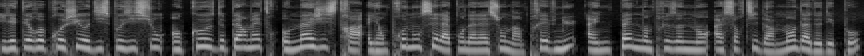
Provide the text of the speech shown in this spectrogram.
Il était reproché aux dispositions en cause de permettre aux magistrats ayant prononcé la condamnation d'un prévenu à une peine d'emprisonnement assortie d'un mandat de dépôt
